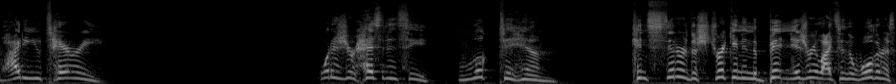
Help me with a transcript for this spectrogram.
Why do you tarry? What is your hesitancy? Look to him. Consider the stricken and the bitten Israelites in the wilderness,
